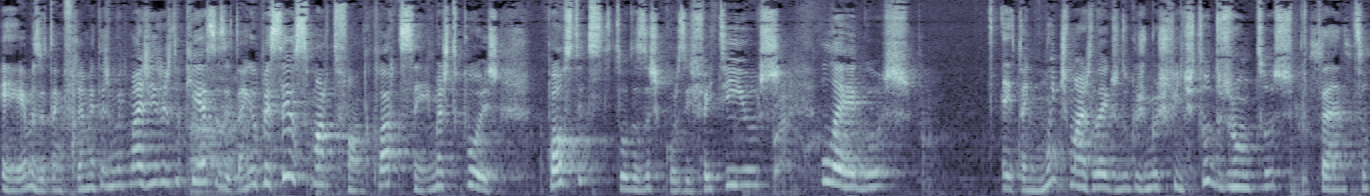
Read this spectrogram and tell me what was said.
É, mas eu tenho ferramentas muito mais giras do que ah. essas. Eu tenho o PC e o smartphone, claro que sim, mas depois post-its de todas as cores e feitios, legos. Eu tenho muitos mais legos do que os meus filhos todos juntos, portanto,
